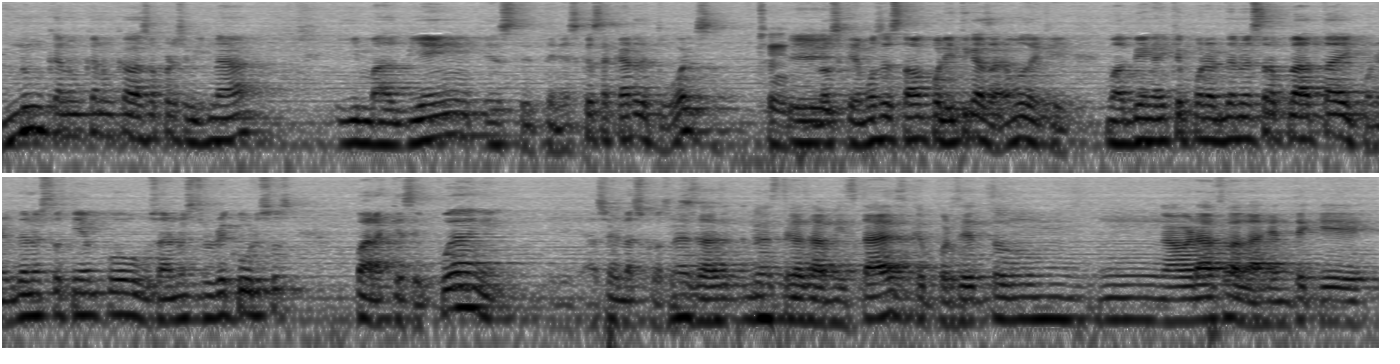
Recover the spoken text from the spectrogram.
nunca, nunca, nunca vas a percibir nada, y más bien este, tenés que sacar de tu bolsa. Sí. Los que hemos estado en política sabemos de que más bien hay que poner de nuestra plata y poner de nuestro tiempo, usar nuestros recursos para que se puedan hacer las cosas. Nuestras, nuestras amistades, que por cierto un, un abrazo a la gente que,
